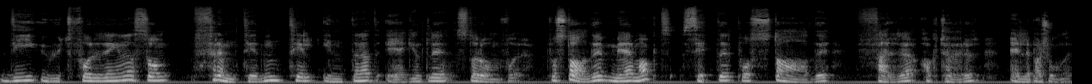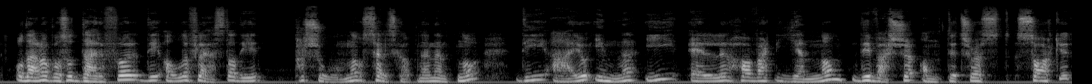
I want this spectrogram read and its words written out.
de utfordringene som fremtiden til Internett egentlig står overfor. For stadig mer makt sitter på stadig færre aktører eller personer. Og det er nok også derfor de aller fleste av de personene og selskapene jeg nevnte nå, de er jo inne i eller har vært gjennom diverse antitrust-saker,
